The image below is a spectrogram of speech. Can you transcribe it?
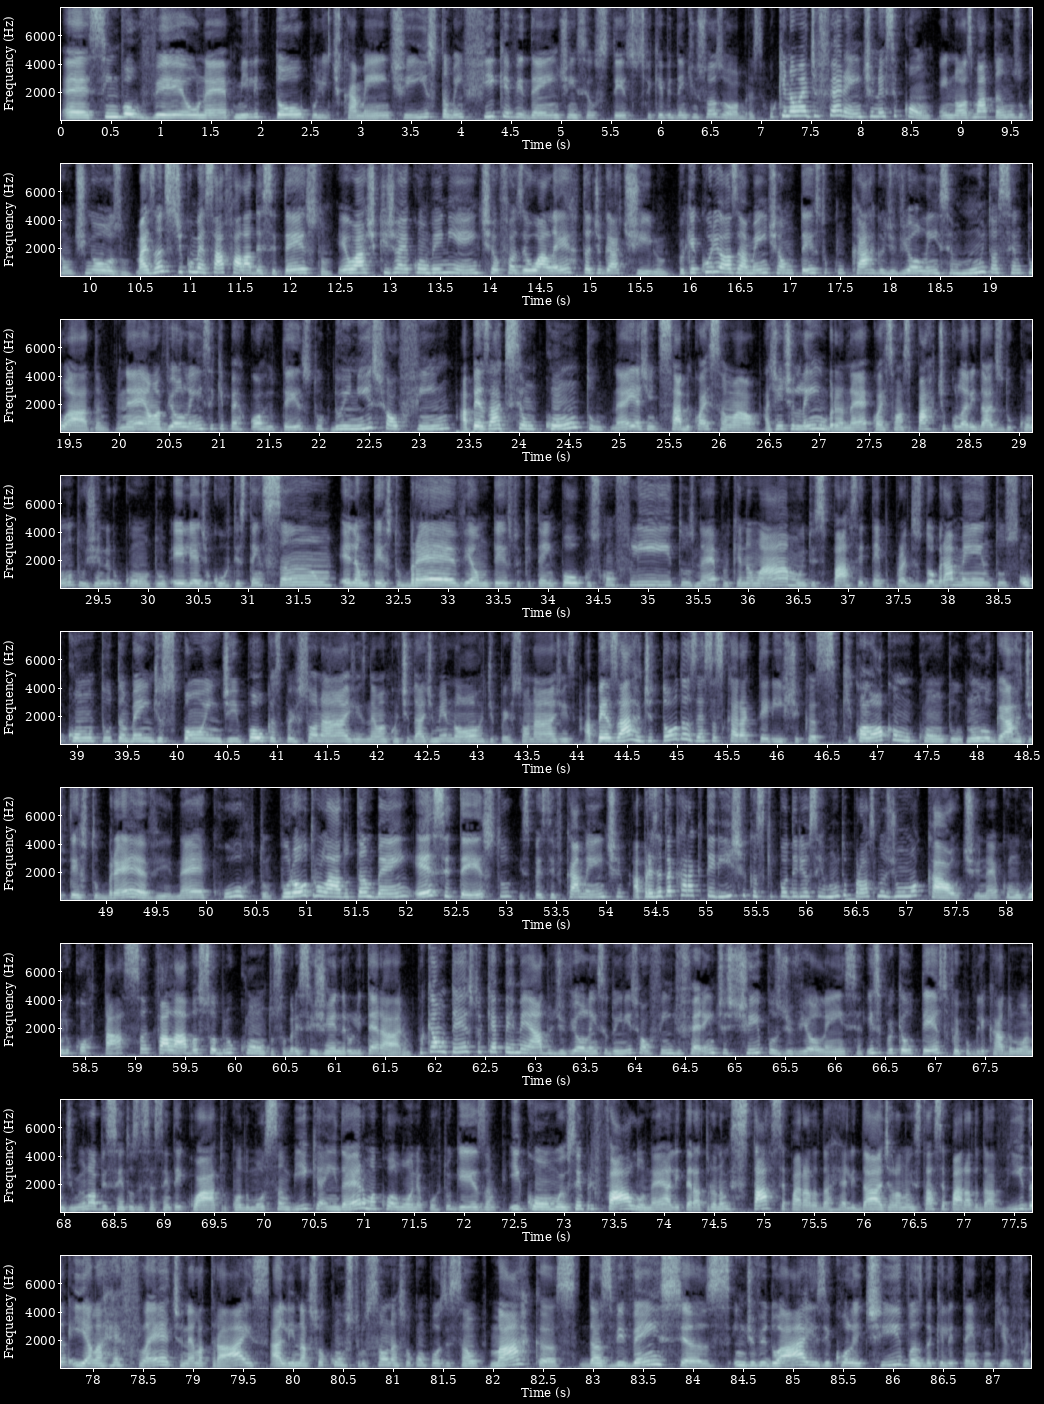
é, se envolveu, né? Militou politicamente e isso também fica evidente em seus textos, fica evidente em suas obras. O que não é diferente nesse conto, em Nós Matamos o Cão Tinhoso. Mas antes de começar a falar desse texto, eu acho que já é conveniente eu fazer o alerta de gatilho, porque curiosamente é um texto com carga de violência muito acentuada, né? É uma violência que percorre o texto do início ao fim, apesar de ser um conto, né? E a gente sabe quais são a, a gente lembra, né, quais são as particularidades do conto, o gênero conto, ele é de curta extensão, ele é um texto breve, é um texto que tem poucos conflitos, né? Porque não há muito espaço e tempo para desdobramentos. O conto também dispõe de poucas personagens, né? Uma quantidade menor de personagens. Apesar de todas essas características que colocam um conto num lugar de texto breve, né? Curto. Por outro lado, também esse texto, especificamente, apresenta características que poderiam ser muito próximas de um nocaute, né? Como Julio Cortázar falava sobre o conto, sobre esse gênero literário. Porque é um texto que é permeado de violência do início ao fim, diferentes tipos de violência. Isso porque o texto foi publicado no ano de 1964, quando Moçambique ainda era uma colônia portuguesa. E como eu sempre falo, né, a literatura não está separada da realidade, ela não está separada da vida e ela reflete, né, ela traz ali na sua construção, na sua composição, marcas das vivências individuais e coletivas daquele tempo em que ele foi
